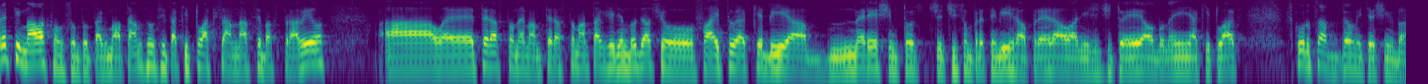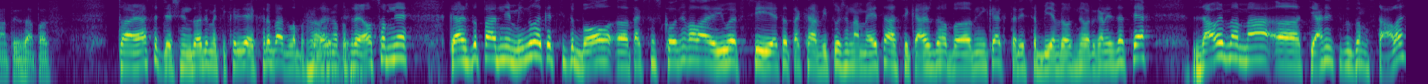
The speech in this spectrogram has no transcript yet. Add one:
pred tým Malachom som to tak mal. Tam som si taký tlak sám na seba spravil. Ale teraz to nemám. Teraz to mám tak, že idem do ďalšieho fajtu, jak keby a neriešim to, či, či som predtým vyhral, prehral, ani že či to je, alebo není nejaký tlak. Skôr sa veľmi teším iba na ten zápas. To aj ja sa teším, dojdeme ti kryť aj chrbát, lebo sa dojdeme pozrieť osobne. Každopádne, minule, keď si tu bol, eh, tak sa skloňovala aj UFC. Je to taká vytúžená meta asi každého bojovníka, ktorý sa bije v rôznych organizáciách. Zaujíma ma, eh, ťahnete to tam stále?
